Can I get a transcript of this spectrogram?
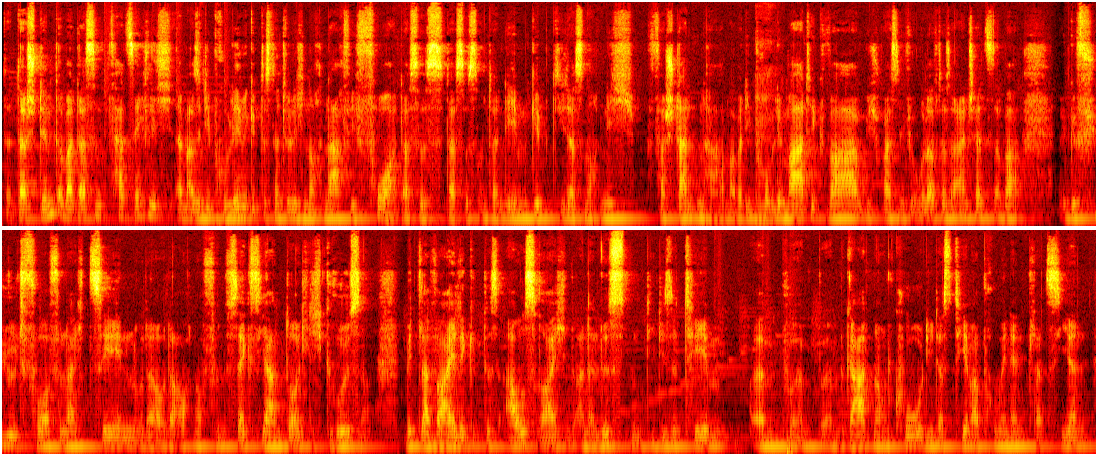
Das stimmt, aber das sind tatsächlich, ähm, also die Probleme gibt es natürlich noch nach wie vor, dass es, dass es Unternehmen gibt, die das noch nicht verstanden haben. Aber die mhm. Problematik war, ich weiß nicht, wie Olaf das einschätzt, aber gefühlt vor vielleicht zehn oder, oder auch noch fünf, sechs Jahren deutlich größer. Mittlerweile gibt es ausreichend Analysten, die diese Themen ähm, Gartner und Co., die das Thema prominent platzieren,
